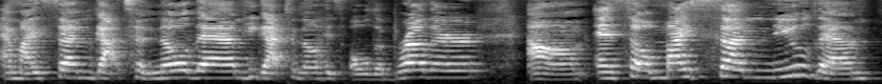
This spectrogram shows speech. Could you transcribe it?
and my son got to know them. He got to know his older brother. Um, and so my son knew them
